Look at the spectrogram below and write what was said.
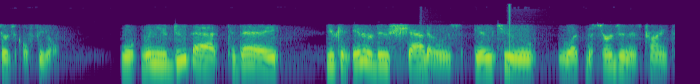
surgical field. Well, when you do that today, you can introduce shadows into what the surgeon is trying to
